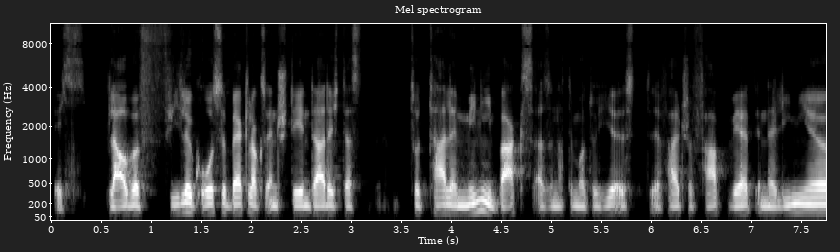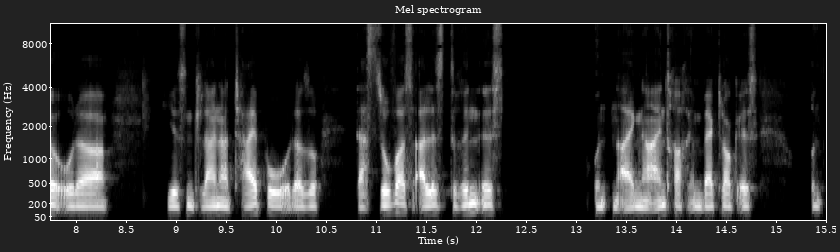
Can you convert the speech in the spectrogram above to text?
ich glaube, viele große Backlogs entstehen dadurch, dass totale Mini-Bugs, also nach dem Motto, hier ist der falsche Farbwert in der Linie oder hier ist ein kleiner Typo oder so, dass sowas alles drin ist und ein eigener Eintrag im Backlog ist. Und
